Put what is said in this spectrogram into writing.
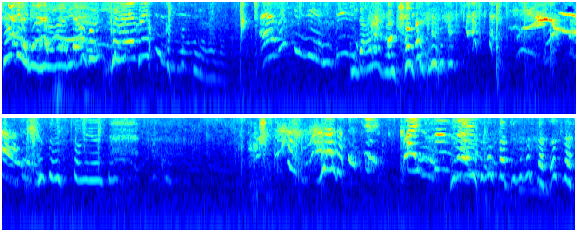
Çok eğleniyorlar ya. Hoş. Araba çiziyorum. Araba çiziyorum. Zümrüt. Müdahale etmem lazım. Kızım ıslanıyordu. Kaçtım ben. Yusuf ıslat, Yusuf ıslat, ıslat.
